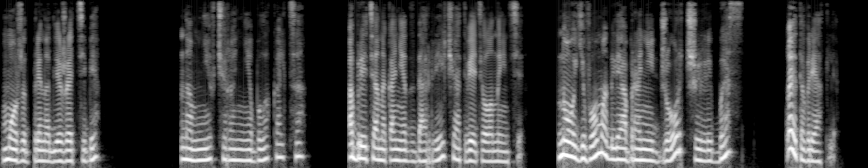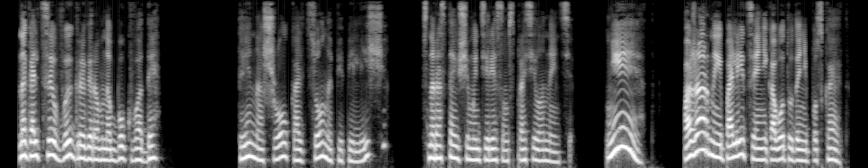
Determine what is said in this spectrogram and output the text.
может принадлежать тебе». «На мне вчера не было кольца», — обретя, наконец, дар речи, ответила Нэнси. «Но его могли обронить Джордж или Бесс?» «Это вряд ли. На кольце выгравирована буква «Д». «Ты нашел кольцо на пепелище?» С нарастающим интересом спросила Нэнси. «Нет, пожарные и полиция никого туда не пускают.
